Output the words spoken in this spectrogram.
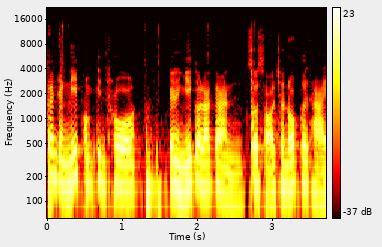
กันอย่างนี้ผมอินโทรกันอย่างนี้ก็แล้วกัน สสชนกเพื่อไทย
